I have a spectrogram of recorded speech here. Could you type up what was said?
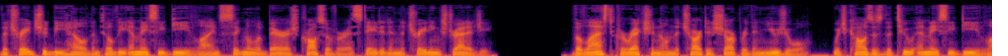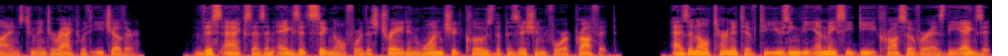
the trade should be held until the MACD lines signal a bearish crossover as stated in the trading strategy. The last correction on the chart is sharper than usual, which causes the two MACD lines to interact with each other. This acts as an exit signal for this trade and one should close the position for a profit. As an alternative to using the MACD crossover as the exit,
